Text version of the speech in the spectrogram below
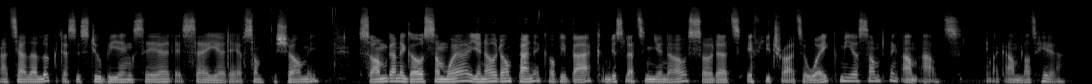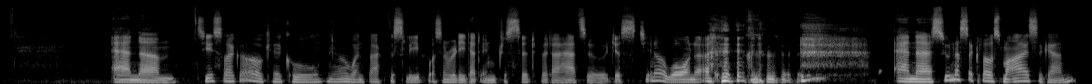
I tell her, look, there's these two beings here. They say uh, they have something to show me. So I'm gonna go somewhere. You know, don't panic. I'll be back. I'm just letting you know so that if you try to wake me or something, I'm out. Like I'm not here. And um, she's like, oh, okay, cool. You know, went back to sleep. Wasn't really that interested, but I had to just, you know, warn her. and uh, as soon as I closed my eyes again,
